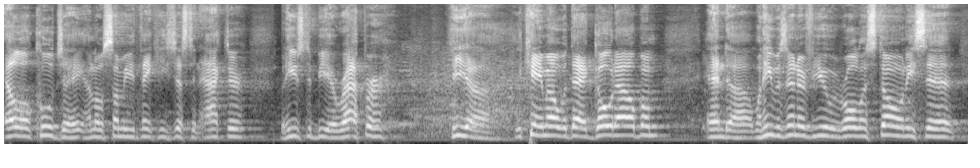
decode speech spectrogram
LL Cool J, I know some of you think he's just an actor, but he used to be a rapper. He, uh, he came out with that GOAT album, and uh, when he was interviewed with Rolling Stone, he said,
